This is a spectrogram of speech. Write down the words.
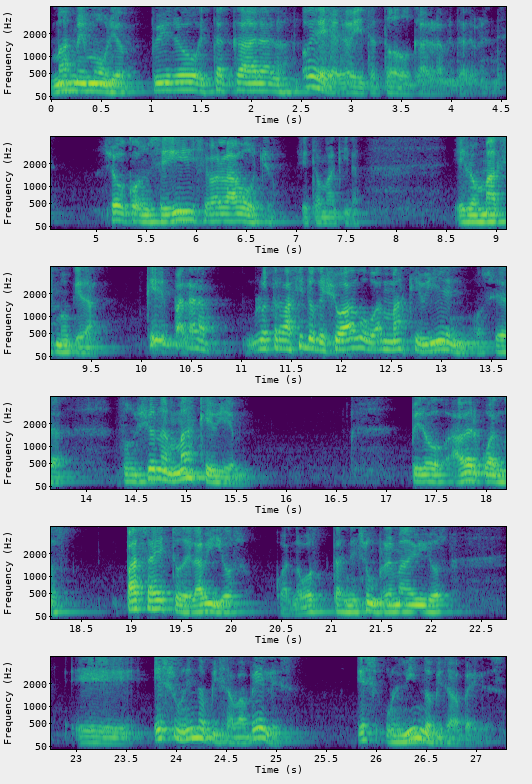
más memoria, pero está cara. Hoy, está todo caro, lamentablemente. Yo conseguí llevarla a 8, esta máquina. Es lo máximo que da. Que para los trabajitos que yo hago van más que bien, o sea, funcionan más que bien. Pero, a ver, cuando pasa esto de la BIOS, cuando vos tenés un problema de BIOS, eh, es un lindo pisapapeles. Es un lindo pisapapeles.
